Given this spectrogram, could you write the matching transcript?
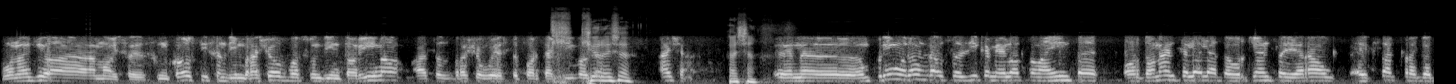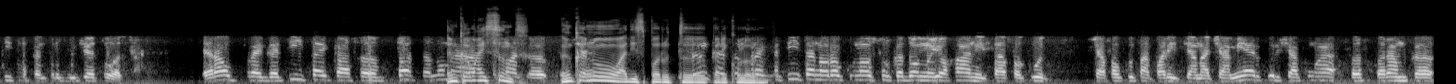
Bună ziua, Moise. Sunt Costi, sunt din Brașov, vă sunt din Torino. Astăzi Brașovul este foarte activă. Chiar dar- așa? Așa. Așa. În, uh, în primul rând vreau să zic că mi-ai luat înainte, ordonanțele alea de urgență erau exact pregătite pentru bugetul ăsta. Erau pregătite ca să toată lumea... Încă mai să sunt. facă Încă nu a dispărut uh, Încă sunt pericolul. pregătite, norocul nostru că domnul Iohannis a făcut și a făcut apariția în acea miercuri și acum să sperăm că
